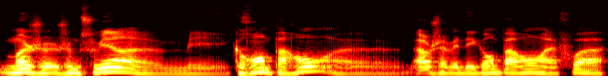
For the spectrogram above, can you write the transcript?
Moi je, me souviens, mes grands-parents, alors j'avais des grands-parents à la fois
